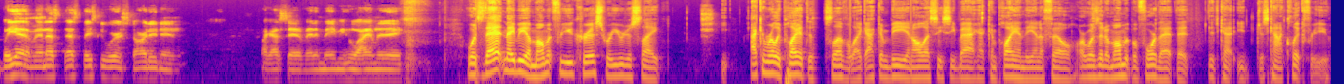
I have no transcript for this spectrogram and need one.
but yeah, man, that's that's basically where it started, and like I said, man, it made me who I am today. Was that maybe a moment for you, Chris, where you were just like, I can really play at this level. Like I can be an All SEC back. I can play in the NFL. Or was it a moment before that that it kind of, you just kind of clicked for you?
